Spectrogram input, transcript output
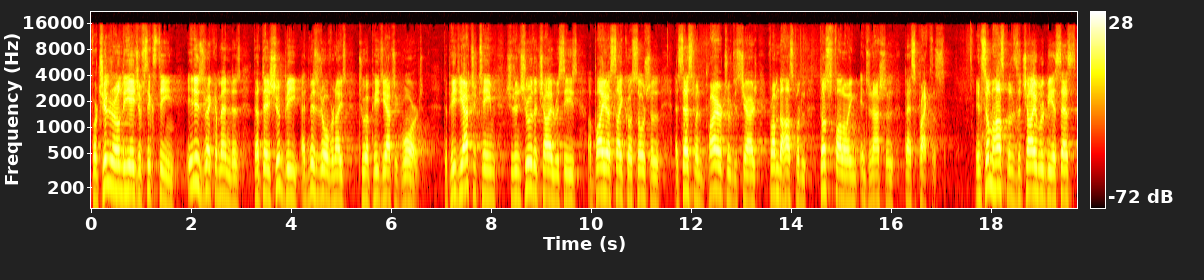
For children under the age of 16, it is recommended that they should be admitted overnight to a paediatric ward. The paediatric team should ensure the child receives a biopsychosocial assessment prior to discharge from the hospital, thus following international best practice. In some hospitals, the child will be assessed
